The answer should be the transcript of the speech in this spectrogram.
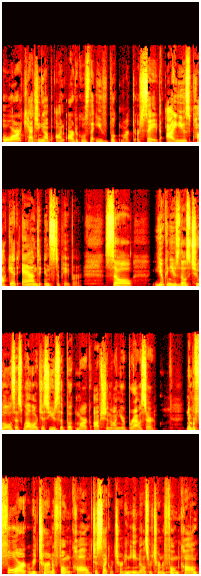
or catching up on articles that you've bookmarked or saved. I use Pocket and Instapaper. So you can use those tools as well, or just use the bookmark option on your browser. Number four, return a phone call, just like returning emails, return a phone call.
